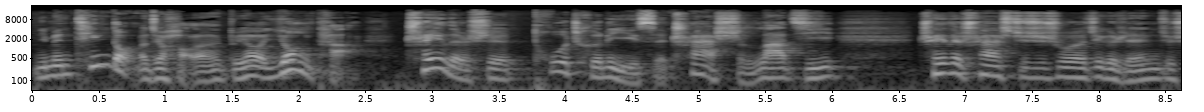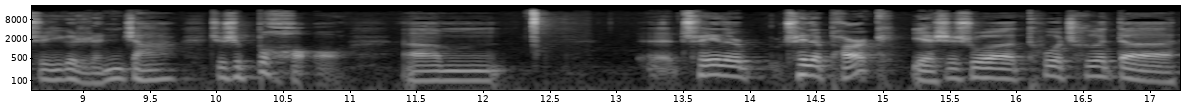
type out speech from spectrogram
你们听懂了就好了，不要用它。Trailer 是拖车的意思，trash 垃圾。Trailer trash 就是说这个人就是一个人渣，就是不好。嗯，呃，trailer trailer park 也是说拖车的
